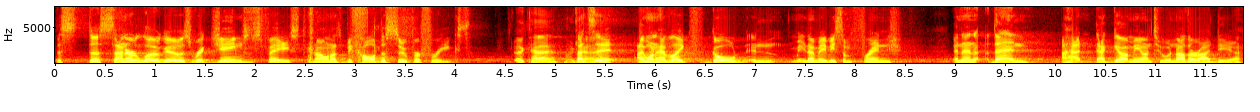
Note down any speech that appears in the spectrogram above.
The, the center logo is Rick James's face, and I want us to be called the Super Freaks. Okay. That's it. I want to have like gold and you know maybe some fringe, and then then I had that got me onto another idea,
